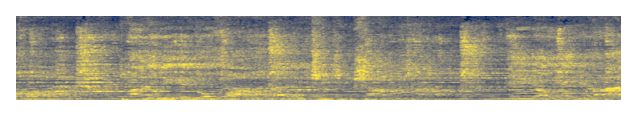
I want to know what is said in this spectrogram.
花。插一朵花来襟上插，你要永远爱，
